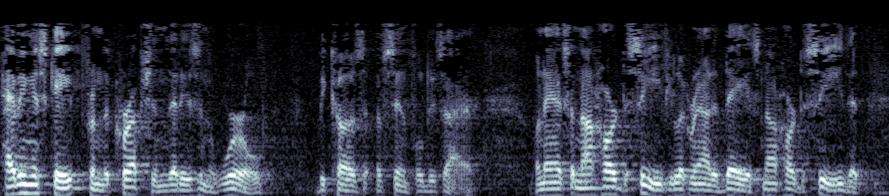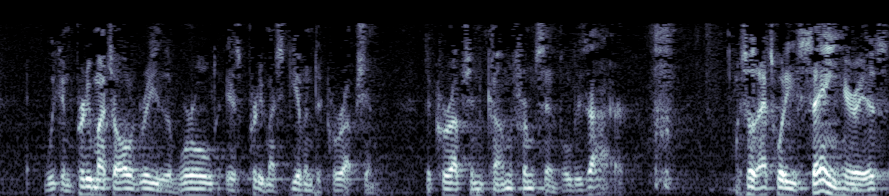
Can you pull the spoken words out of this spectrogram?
having escaped from the corruption that is in the world because of sinful desire. Well, now it's not hard to see. If you look around today, it's not hard to see that we can pretty much all agree the world is pretty much given to corruption. The corruption comes from sinful desire. So that's what he's saying here is,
